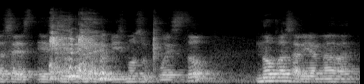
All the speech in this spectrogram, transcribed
o sea, es- estuviera en el mismo supuesto, no pasaría nada.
